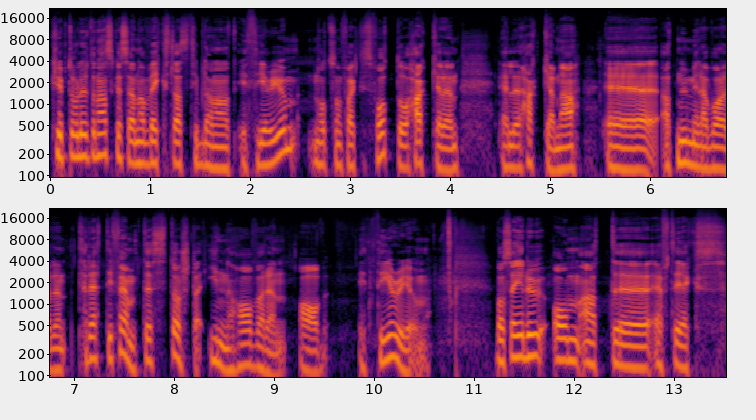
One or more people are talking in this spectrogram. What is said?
Kryptovalutorna ska sedan ha växlats till bland annat ethereum, något som faktiskt fått då hackaren, eller hackarna, eh, att numera vara den 35 största innehavaren av ethereum. Vad säger du om att eh, FTX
